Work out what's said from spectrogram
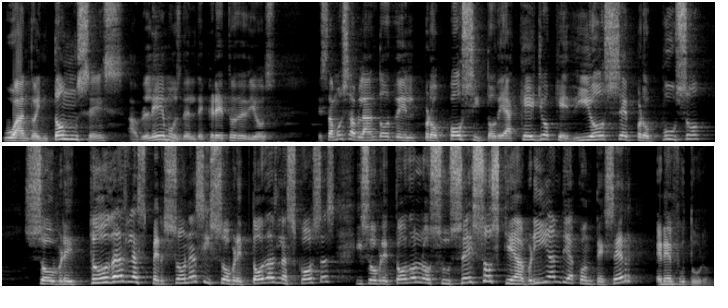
Cuando entonces hablemos del decreto de Dios, estamos hablando del propósito de aquello que Dios se propuso sobre todas las personas y sobre todas las cosas y sobre todos los sucesos que habrían de acontecer en el futuro.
